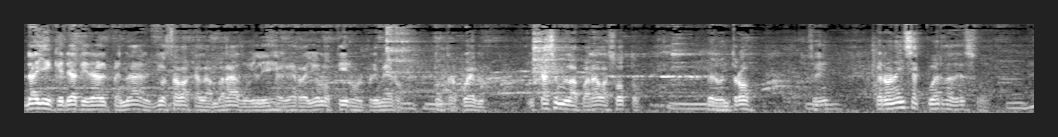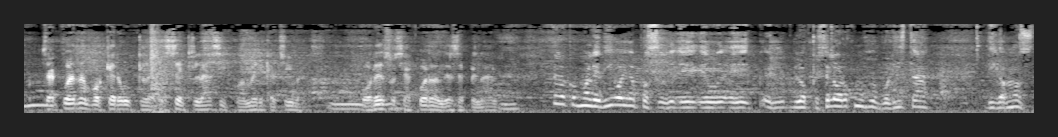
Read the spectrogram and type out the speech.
nadie quería tirar el penal. Yo estaba calambrado y le dije a Guerra, yo lo tiro el primero contra Puebla. y casi me la paraba Soto, pero entró, ¿sí? Pero nadie se acuerda de eso. Se acuerdan porque era un ese clásico América Chivas. Por eso se acuerdan de ese penal. Pero como le digo, yo, pues eh, eh, eh, lo que usted logró como futbolista, digamos,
